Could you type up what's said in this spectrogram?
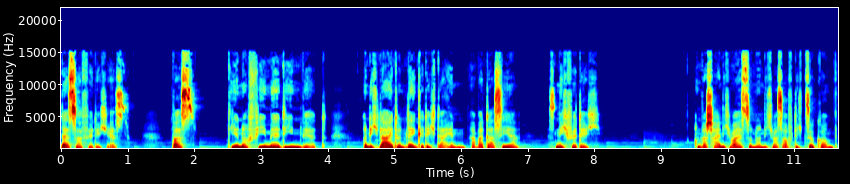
besser für dich ist, was dir noch viel mehr dienen wird. Und ich leite und lenke dich dahin. Aber das hier ist nicht für dich. Und wahrscheinlich weißt du noch nicht, was auf dich zukommt,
